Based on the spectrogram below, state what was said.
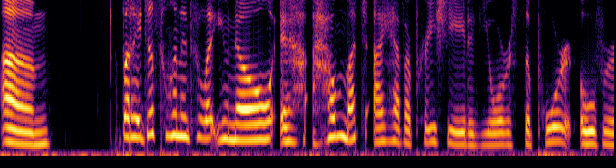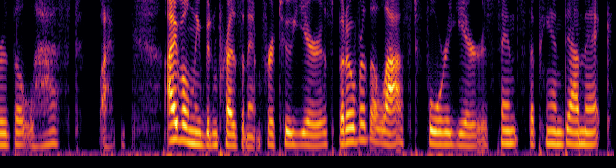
Um, but I just wanted to let you know eh, how much I have appreciated your support over the last. I've only been president for two years, but over the last four years since the pandemic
